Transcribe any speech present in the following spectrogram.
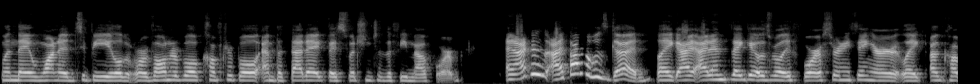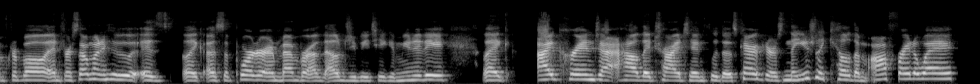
When they wanted to be a little bit more vulnerable, comfortable, empathetic, they switch into the female form. And I just I thought it was good. Like I, I didn't think it was really forced or anything or like uncomfortable. And for someone who is like a supporter and member of the LGBT community, like I cringe at how they tried to include those characters and they usually kill them off right away.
